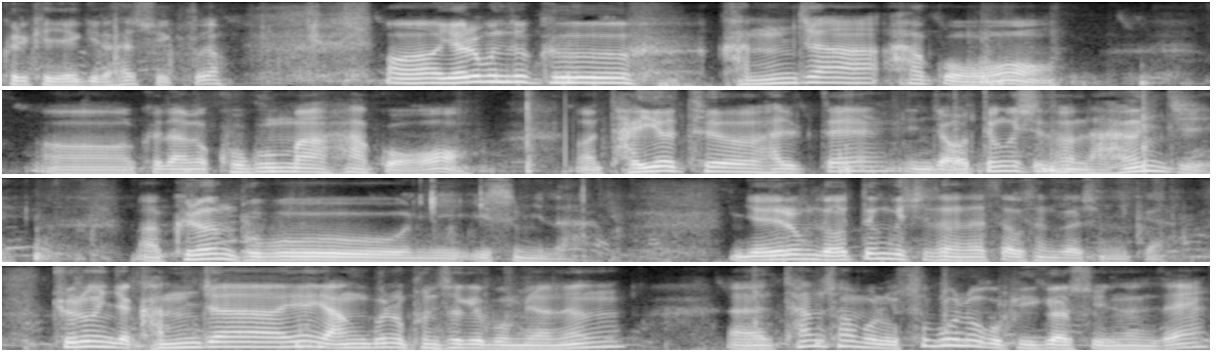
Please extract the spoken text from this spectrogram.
그렇게 얘기를 할 수 있고요. 어, 여러분들 그 감자하고 어, 그 다음에 고구마하고 어, 다이어트 할 때 이제 어떤 것이 더 나은지 어, 그런 부분이 있습니다. 이제 여러분들 어떤 것이 더 낫다고 생각하십니까? 주로 이제 감자의 양분을 분석해 보면은 에, 탄수화물로 수분하고 비교할 수 있는데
